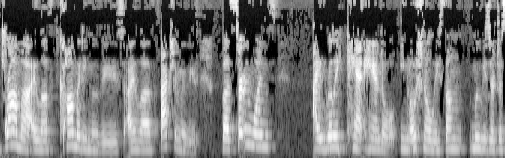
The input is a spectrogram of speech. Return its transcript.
drama, I love comedy movies, I love action movies. But certain ones I really can't handle emotionally. Some movies are just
